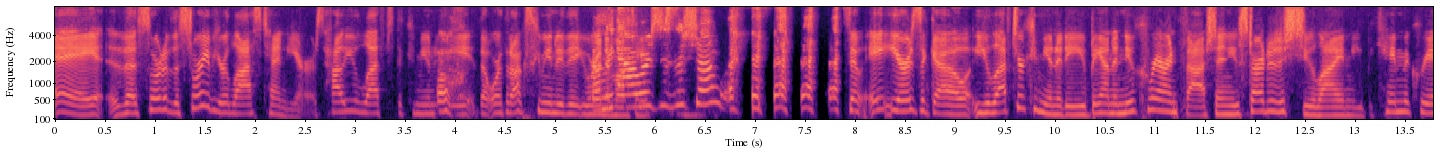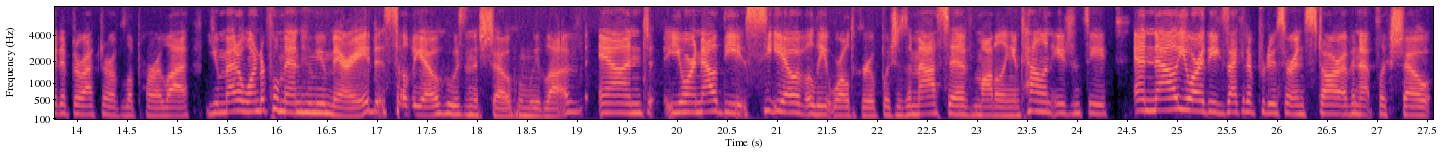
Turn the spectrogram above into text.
a the sort of the story of your last 10 years how you left the community oh. the orthodox community that you were how in How many hours is the show so eight years ago you left your community you began a new career in fashion you started a shoe line you became the creative director of la perla you met a wonderful man whom you married silvio who was in the show whom we love and you are now the ceo of elite world group which is a massive modeling and talent agency and now you are the executive producer and star of a netflix show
